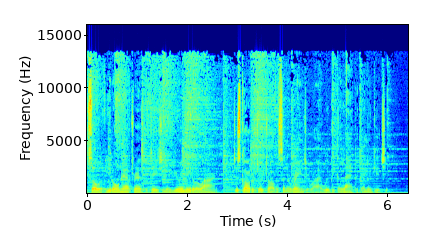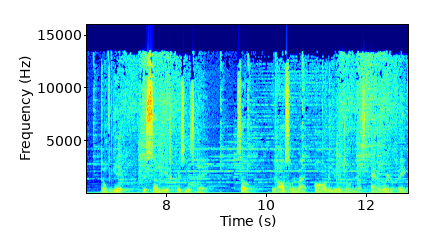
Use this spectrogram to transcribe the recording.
So if you don't have transportation or you're in need of a ride, just call the church office and arrange a ride. We'll be glad to come and get you. Don't forget, this Sunday is Christmas Day. So We also invite all of you to join us at a Word of Faith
